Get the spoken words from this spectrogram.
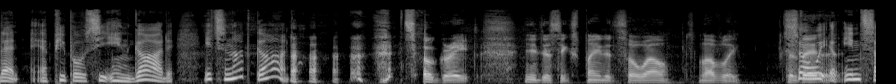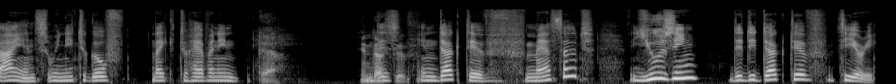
that uh, people see in God, it's not God. It's so great. You just explained it so well. It's lovely. so they- we, in science, we need to go f- like to have an in, yeah. Inductive. inductive method using the deductive theory.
